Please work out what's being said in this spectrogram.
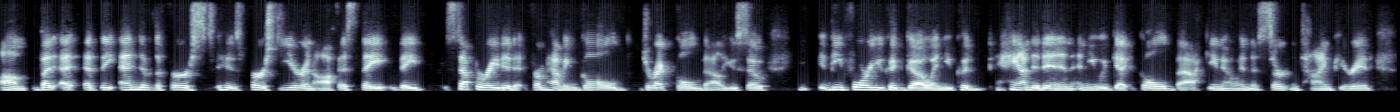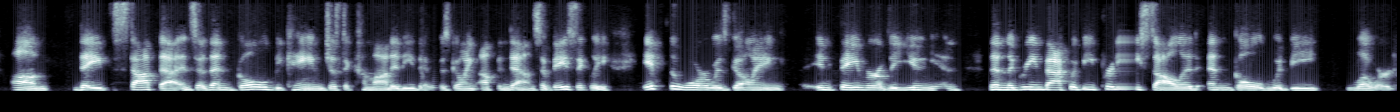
Um, but at, at, the end of the first his first year in office, they they separated it from having gold direct gold value. So before you could go and you could hand it in and you would get gold back, you know, in a certain time period. Um, they stopped that. And so then gold became just a commodity that was going up and down. So basically, if the war was going in favor of the Union, then the greenback would be pretty solid and gold would be lowered.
